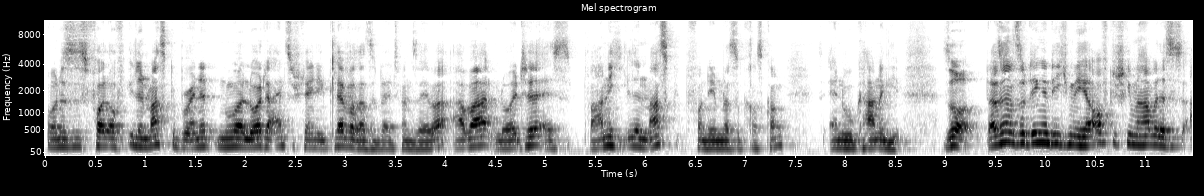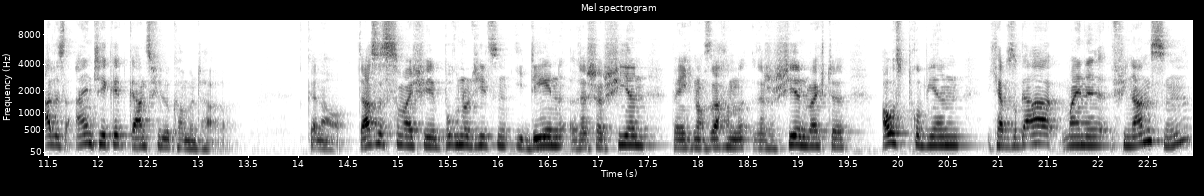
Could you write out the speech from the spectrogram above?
Und es ist voll auf Elon Musk gebrandet, nur Leute einzustellen, die cleverer sind als man selber. Aber Leute, es war nicht Elon Musk, von dem das so krass kommt, es ist Andrew Carnegie. So, das sind so Dinge, die ich mir hier aufgeschrieben habe. Das ist alles ein Ticket, ganz viele Kommentare. Genau. Das ist zum Beispiel Buchnotizen, Ideen, recherchieren, wenn ich noch Sachen recherchieren möchte, ausprobieren. Ich habe sogar meine Finanzen,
